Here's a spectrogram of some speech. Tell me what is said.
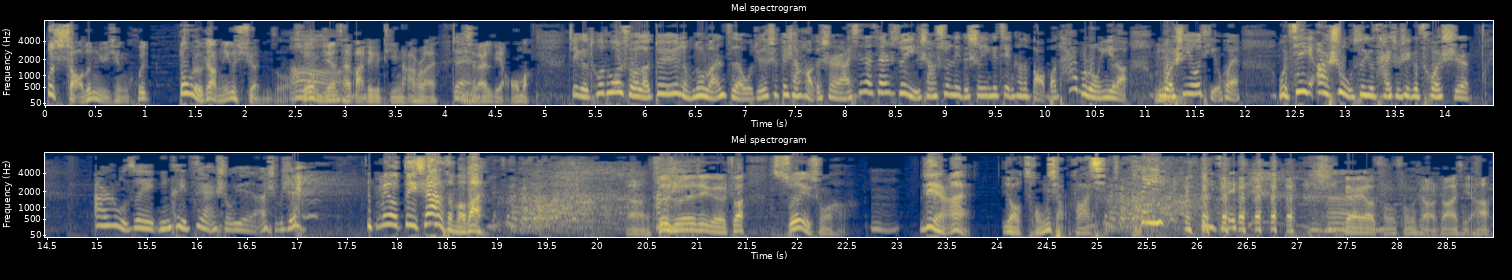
不少的女性会都会有这样的一个选择，哦所以我们今天才把这个题拿出来对一起来聊嘛。这个托托说了，对于冷冻卵子，我觉得是非常好的事儿啊。现在三十岁以上顺利的生一个健康的宝宝太不容易了，嗯我深有体会。我建议二十五岁就采取这个措施。二十五岁您可以自然受孕啊，是不是？没有对象怎么办？啊，所以说这个抓，所以说哈，嗯，恋爱要从小抓起。嘿，恋爱要从从小抓起哈。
